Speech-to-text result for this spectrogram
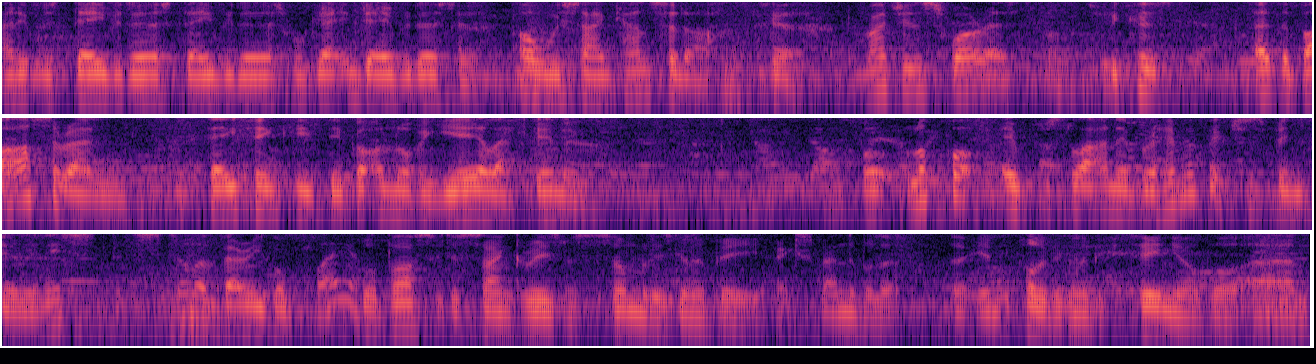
And it was David Hirst, David Hirst. We're getting David Hirst. Oh, we signed Cantona. Yeah. Imagine Suarez. Oh, jeez. because at the Barca end, they think he, they've got another year left in him. But look what Zlatan Ibrahimovic has been doing. He's st- still a very good player. Well, Barca just signed Griezmann, so somebody's going to be expendable. At, probably going to be Coutinho, but um,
